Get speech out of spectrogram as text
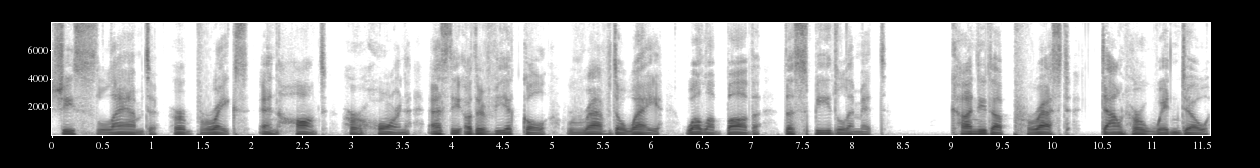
She slammed her brakes and honked her horn as the other vehicle revved away well above the speed limit. Candida pressed down her window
